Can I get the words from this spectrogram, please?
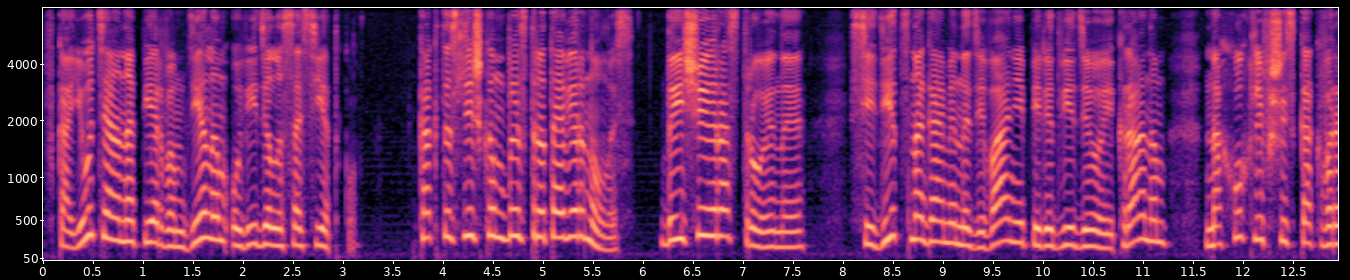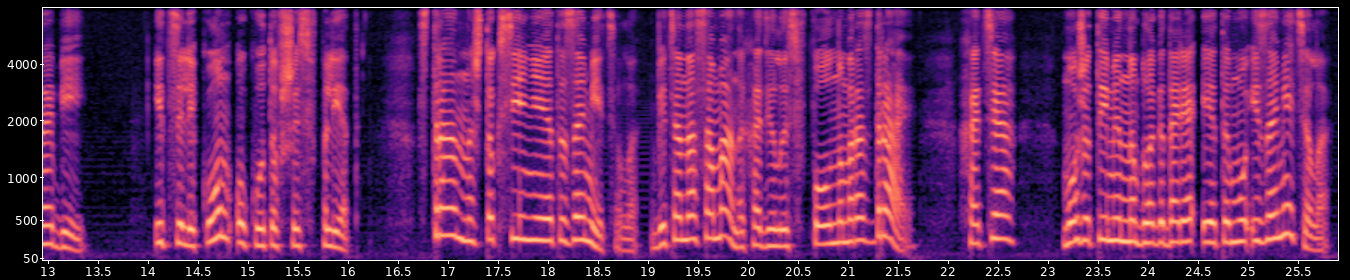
В каюте она первым делом увидела соседку. Как-то слишком быстро та вернулась, да еще и расстроенная. Сидит с ногами на диване перед видеоэкраном, нахохлившись как воробей, и целиком укутавшись в плед. Странно, что Ксения это заметила, ведь она сама находилась в полном раздрае. Хотя, может, именно благодаря этому и заметила –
